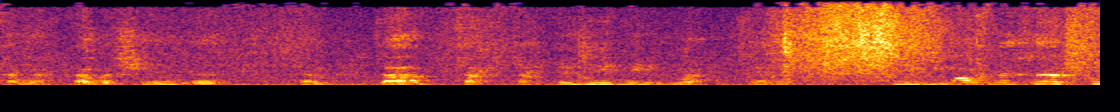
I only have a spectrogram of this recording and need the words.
את המכתב השני, את המכתב, תח- תחתמי לי עם זה, נגמר וזה הכל.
